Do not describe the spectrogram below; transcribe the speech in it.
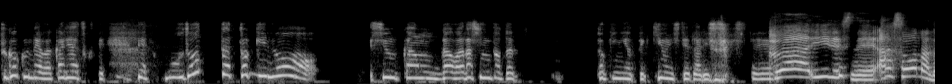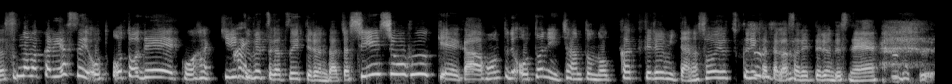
すごくね、わかりやすくて、で、戻った時の瞬間が私にとって時によってキュンしてたりして。うわいいですね。あ、そうなんだ。そんな分かりやすい音で、こう、はっきり区別がついてるんだ。はい、じゃあ、新象風景が本当に音にちゃんと乗っかってるみたいな、そういう作り方がされてるんですね。そうです。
